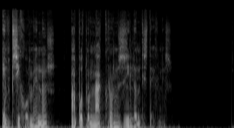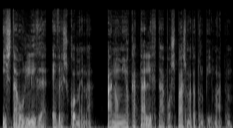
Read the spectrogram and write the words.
εμψυχωμένος από τον άκρον ζήλων της τέχνης. Εις τα ολίγα ευρισκόμενα ανομοιοκατάληχτα αποσπάσματα των ποιημάτων,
